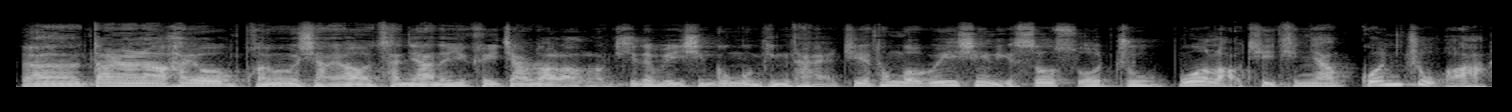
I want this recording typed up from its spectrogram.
呃，当然了，还有朋友想要参加的，也可以加入到老老 T 的微信公共平台，直接通过微信里搜索主播老 T 添加关注啊，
